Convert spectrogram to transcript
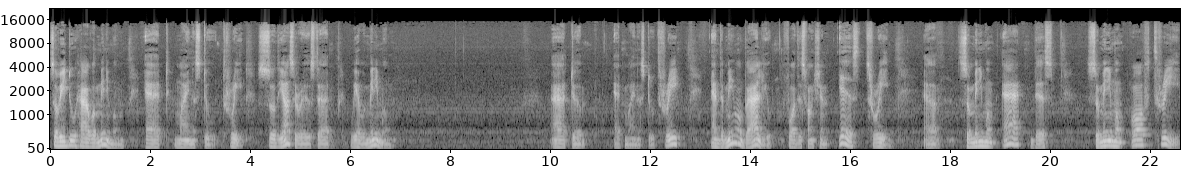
So we do have a minimum at minus 2, 3. So the answer is that we have a minimum at, uh, at minus 2, 3. And the minimum value for this function is 3. Uh, so minimum at this, so minimum of 3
